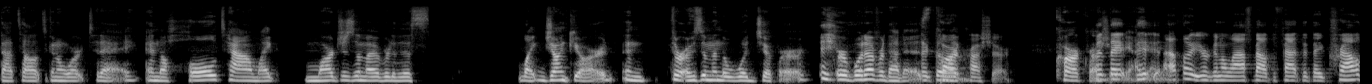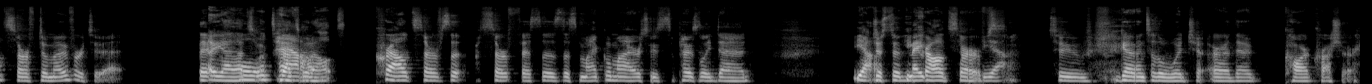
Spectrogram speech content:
that's how it's going to work today. And the whole town like marches them over to this like junkyard and throws them in the wood chipper or whatever that is. the The, car like, crusher. car crusher. But they, yeah, they- yeah. I thought you were gonna laugh about the fact that they crowd surfed him over to it. The Oh, yeah, that's whole that's what town else. crowd surfs, surfaces this Michael Myers who's supposedly dead. Yeah. just to he make- crowd surfs. Yeah, to go into the wood ch- or the car crusher.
